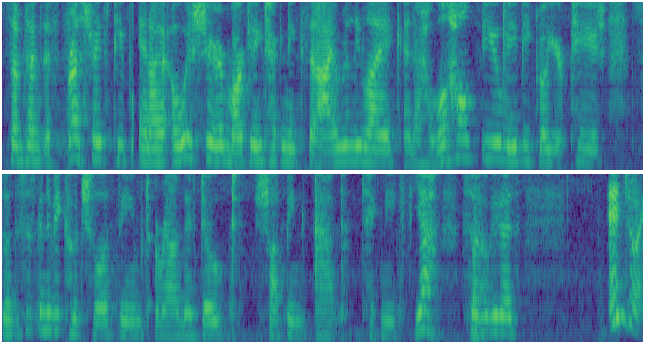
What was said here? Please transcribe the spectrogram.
sometimes it frustrates people and i always share marketing techniques that i really like and i will help you maybe grow your page so this is going to be coachella themed around the dote shopping app technique yeah so i hope you guys enjoy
